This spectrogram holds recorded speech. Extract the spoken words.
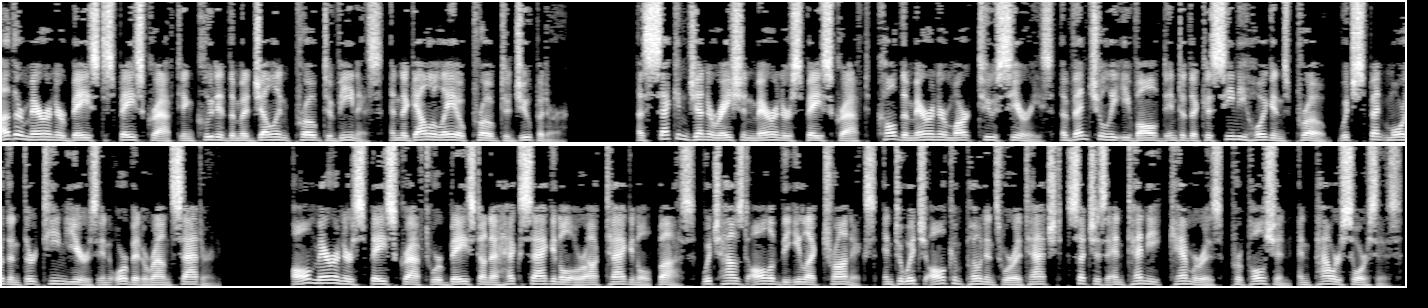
Other Mariner-based spacecraft included the Magellan probe to Venus, and the Galileo probe to Jupiter. A second-generation Mariner spacecraft, called the Mariner Mark II series, eventually evolved into the Cassini-Huygens probe, which spent more than 13 years in orbit around Saturn. All Mariner spacecraft were based on a hexagonal or octagonal bus, which housed all of the electronics, and to which all components were attached, such as antennae, cameras, propulsion, and power sources.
